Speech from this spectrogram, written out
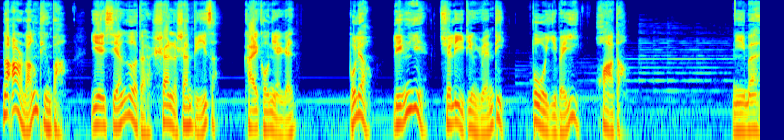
那二郎听罢，也嫌恶的扇了扇鼻子，开口撵人，不料灵叶却立定原地，不以为意，话道：“你们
